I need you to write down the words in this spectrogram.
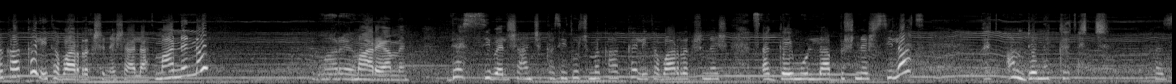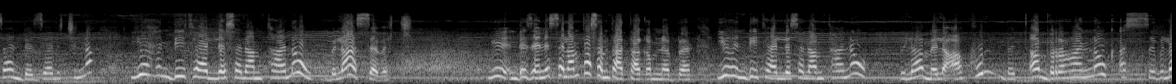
መካከል የተባረክሽ ነሽ አላት። ማንን ነው? ማርያምን። ደስ ይበልሽ፣ አንቺ ከሴቶች መካከል የተባረክሽ ነሽ፣ ጸጋ የሞላብሽ ነሽ ሲላት በጣም ደነገጠች። ከዛ እንደዚህ ያለችና ይህ እንዴት ያለ ሰላምታ ነው ብላ አሰበች። ይህ እንደዚህ አይነት ሰላምታ ሰምታ አታውቅም ነበር። ይህ እንዴት ያለ ሰላምታ ነው ብላ መልአኩን በጣም ብርሃን ነው፣ ቀስ ብላ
